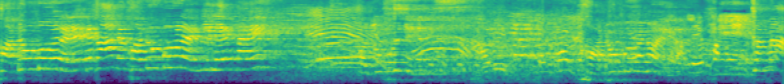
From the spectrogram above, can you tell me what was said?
ขอดูมือหน่อยได้ไหมคะขอดูมือหน่อยมีเล็บไหมขอดูมือหน่อยขอดูมือหน่อยเล็บข้งหน้า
